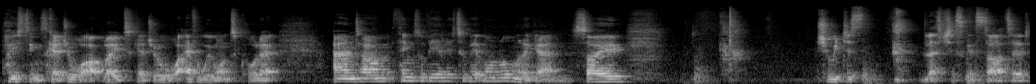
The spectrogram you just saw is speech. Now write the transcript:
posting schedule or upload schedule, whatever we want to call it. And um, things will be a little bit more normal again. So, should we just, let's just get started.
